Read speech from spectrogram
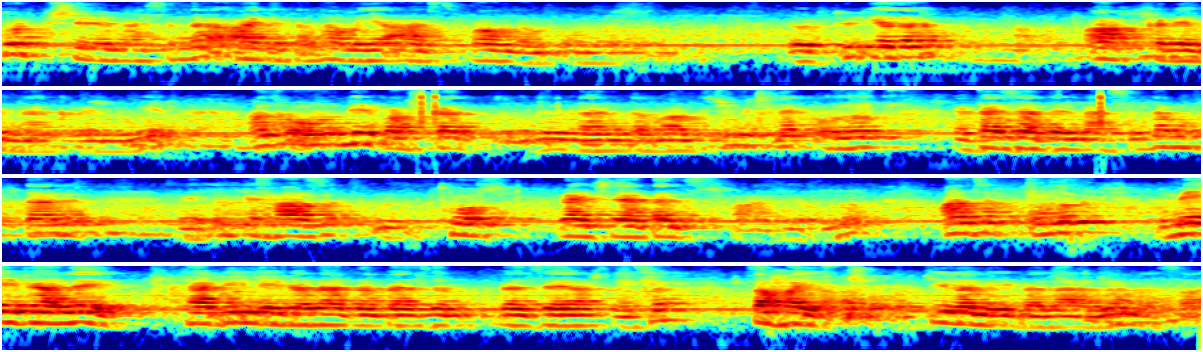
Tort bişirilməsində adətən hamıya artifalla onu örtür ya da ağ kremlə kremləyir. Ancaq onun bir başqa növləri də vardır ki, mütləq onun bəzədilməsində müxtəlif e, indi hazır toz rənglərdən istifadə olunur. Ancaq onu meyvəli, təbii meyvələrlə bəzə, bəzəyərsənsə daha yaxşı olur. Gilə meyvələrlə və s.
